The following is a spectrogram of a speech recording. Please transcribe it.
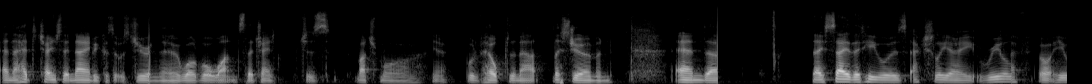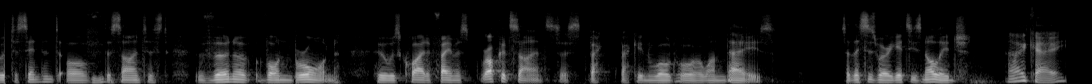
and they had to change their name because it was during the World War One. So they changed, which is much more, you know, would have helped them out, less German, and. Uh, they say that he was actually a real, or he was a descendant of mm-hmm. the scientist Wernher von Braun, who was quite a famous rocket scientist back back in World War One days. So this is where he gets his knowledge. Okay,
